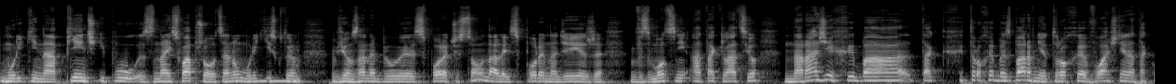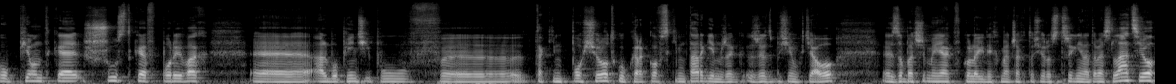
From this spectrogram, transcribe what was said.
Muriki na 5,5 z najsłabszą oceną. Muriki, z którym wiązane były spore, czy są dalej spore nadzieje, że wzmocni atak Lazio. Na razie chyba tak trochę bezbarwnie, trochę właśnie na taką piątkę, szóstkę w porywach e, albo 5,5 w e, takim pośrodku krakowskim targiem, że rzec by się chciało. E, zobaczymy, jak w kolejnych meczach to się rozstrzygnie. Natomiast Lazio,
